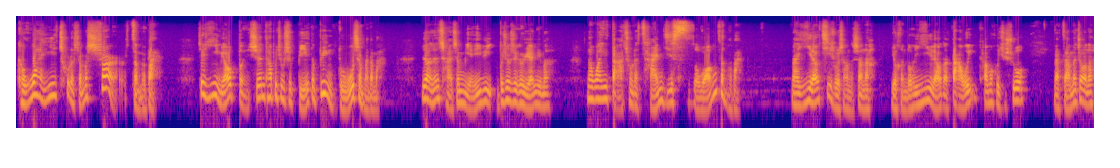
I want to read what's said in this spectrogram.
可万一出了什么事儿怎么办？这疫苗本身它不就是别的病毒什么的吗？让人产生免疫力不就是个原理吗？那万一打出了残疾死亡怎么办？那医疗技术上的事呢？有很多医疗的大 V 他们会去说，那咱们这呢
